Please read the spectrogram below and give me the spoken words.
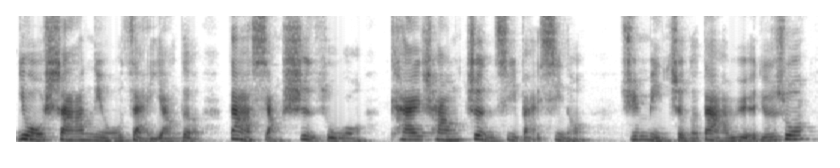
又杀牛宰羊的大享士卒哦，开仓赈济百姓哦，军民整个大悦，也就是说，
